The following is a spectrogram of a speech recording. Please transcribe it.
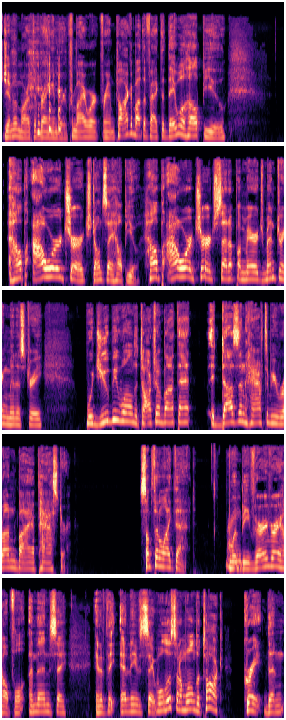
Jim and Martha Brangenberg from I Work for Him, talk about the fact that they will help you help our church. Don't say help you, help our church set up a marriage mentoring ministry. Would you be willing to talk to them about that? It doesn't have to be run by a pastor. Something like that would be very, very helpful. And then say, and if they and they say, well, listen, I'm willing to talk. Great. Then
